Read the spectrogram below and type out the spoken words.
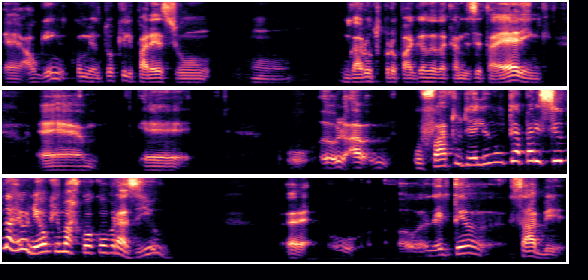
É, alguém comentou que ele parece um, um, um garoto propaganda da camiseta Ering. É, é, o, o fato dele não ter aparecido na reunião que marcou com o Brasil. É, ele ter, sabe,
